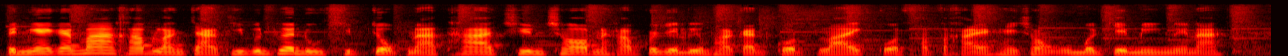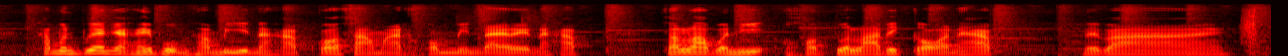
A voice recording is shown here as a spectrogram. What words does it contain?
เป็นไงกันบ้างครับ หลังจากที่เพื่อนๆดูคลิปจบนะ ถ้าชื่นชอบนะครับ ก็อย่าลืมพากันกดไลค์กด subscribe ให้ช่อง u m b e r Gaming เลยนะ ถ้าเพื่อนๆอยากให้ผมทำอีกนะครับ ก็สามารถคอมเมนต์ได้เลยนะครับสำหรับวันนี้ขอตัวลาไปก่อนนะครับ บ๊ายบาย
